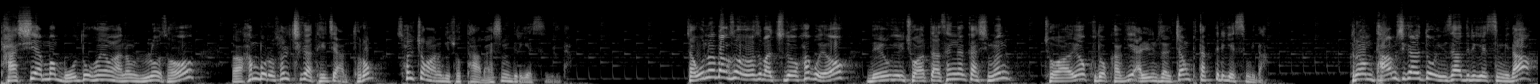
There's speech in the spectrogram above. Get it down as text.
다시 한번 모두 허용 안함을 눌러서 어, 함부로 설치가 되지 않도록 설정하는 게 좋다 말씀드리겠습니다. 자 오늘 방송 여기서 마치도록 하고요. 내용이 좋았다 생각하시면 좋아요, 구독하기, 알림 설정 부탁드리겠습니다. 그럼 다음 시간에 또 인사드리겠습니다.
